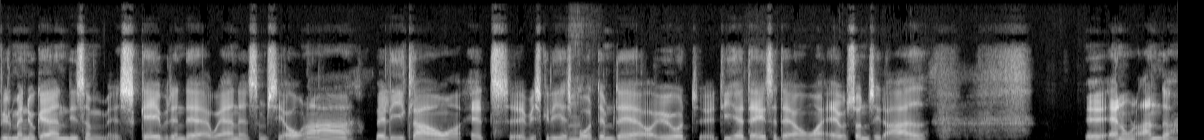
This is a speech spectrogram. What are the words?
vil man jo gerne ligesom øh, skabe den der awareness, som siger, åh, oh, nah, vær lige klar over, at øh, vi skal lige have spurgt mm. dem der, og i øvrigt, øh, de her data derovre er jo sådan set ejet øh, af nogle andre.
